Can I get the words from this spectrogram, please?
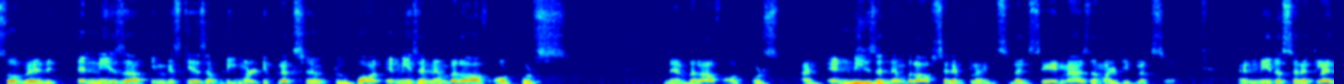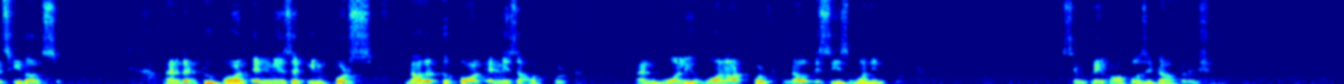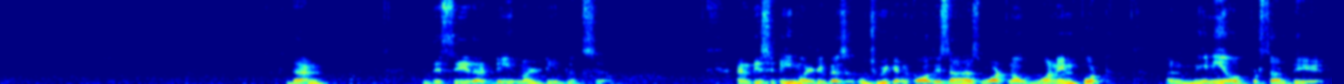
so where n is a, in this case of demultiplexer, 2 power n is a number of outputs, number of outputs, and n is a number of select lines, like same as the multiplexer. n is the select lines here also. And the 2 power n is the inputs. Now the 2 power n is the output. And only one output. Now this is one input. Simply opposite operation. Done. This is the demultiplexer. And this demultiplexer which we can call this as what now? One input and many outputs are there.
